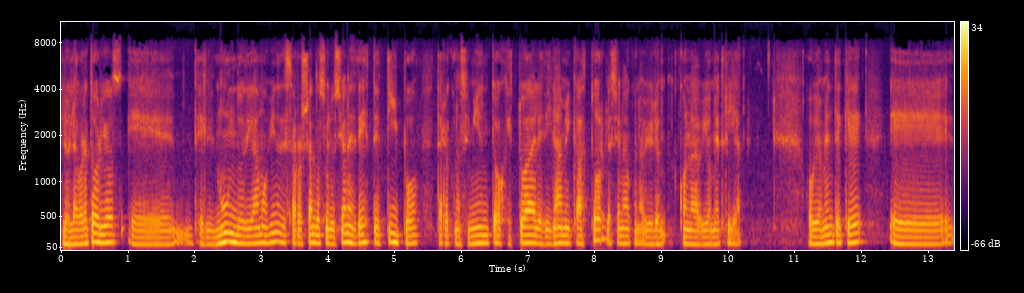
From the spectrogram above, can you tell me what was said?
Los laboratorios eh, del mundo, digamos, vienen desarrollando soluciones de este tipo de reconocimiento, gestuales, dinámicas, todo relacionado con la, biometría. Obviamente que eh,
